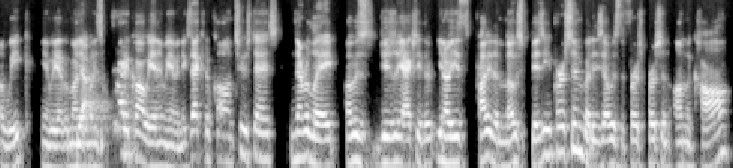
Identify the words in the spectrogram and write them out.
a week. You know, we have a Monday, yeah. Wednesday, Friday call. We have, we have an executive call on Tuesdays. Never late. I was usually actually the, you know, he's probably the most busy person, but he's always the first person on the call.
